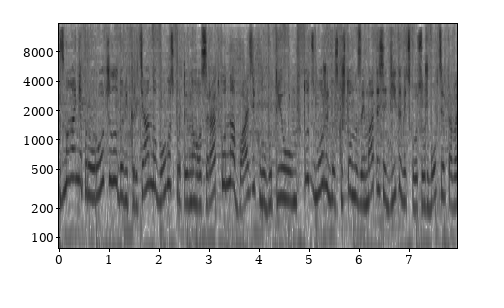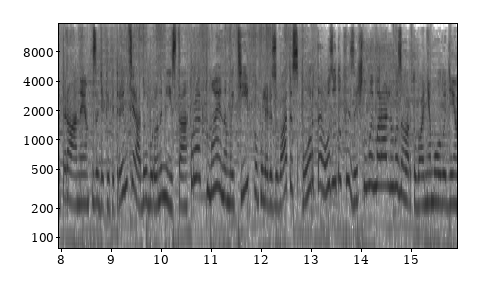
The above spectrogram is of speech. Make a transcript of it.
Змагання приурочило до відкриття нового спортивного осередку на базі клубу Тріумф. Тут зможуть безкоштовно займатися діти військовослужбовців та ветерани завдяки підтримці Ради оборони міста. Проект має на меті популяризувати спорт та розвиток фізичного і морального загартування молоді.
